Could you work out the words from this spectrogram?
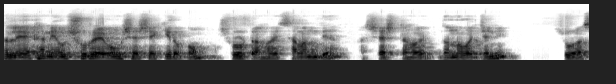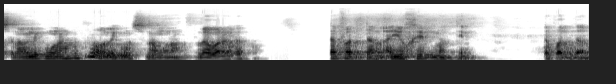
তাহলে এখানেও শুরু এবং শেষে কি রকম। শুরুটা হয় সালাম দিয়ে আর শেষটা হয় ধন্যবাদ জানি। শুরু আসসালাম আলাইকুম রহমতুল্লাহ ওয়ালাইকুম আসসালাম রহমতুল্লাহ বারাকাতু তাফাদ্দাল আয়ু খিদমাতিন। তাফাদ্দাল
